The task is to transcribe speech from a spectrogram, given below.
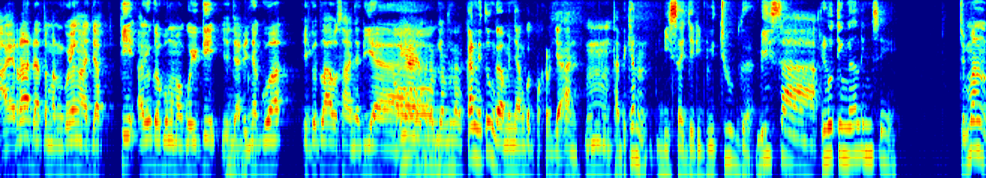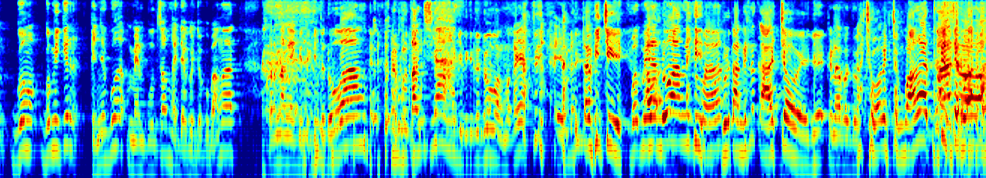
Akhirnya ada teman gue yang ngajak, "Ki, ayo gabung sama gue, Ki." Ya jadinya gue ikutlah usahanya dia. Iya, iya Oh, benar gitu. benar. Kan itu nggak menyangkut pekerjaan. Hmm. Tapi kan bisa jadi duit juga. Bisa. Lu tinggalin sih. Cuman gue gue mikir kayaknya gue main futsal nggak jago-jago banget. Renang ya gitu-gitu doang. Main bulu tangkis ya gitu-gitu doang. Makanya ya udah Tapi cuy, buat mainan apa- doang itu mah. bulu tangkis lu kacau ya, Ge. Kenapa tuh? Kacau banget, kenceng banget. Kenceng banget.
